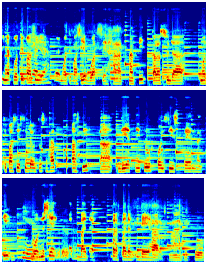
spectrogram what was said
ingat motivasinya, Iya, Ya, motivasinya buat sehat. Nanti kalau sudah motivasi sudah untuk sehat, pasti uh, dietnya itu konsisten. Nanti Iya. bonusnya berat badan berat badan ideal. Nah gitu.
